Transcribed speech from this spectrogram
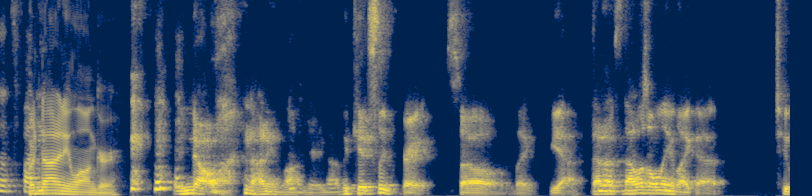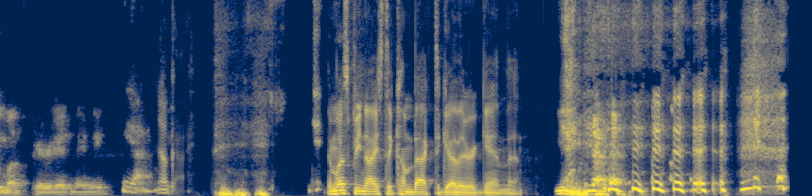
That's funny. But not any longer. No, not any longer. No, the kids sleep great. So, like, yeah, that was that was only like a two month period, maybe. yeah. Okay. It must be nice to come back together again then. Yeah.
